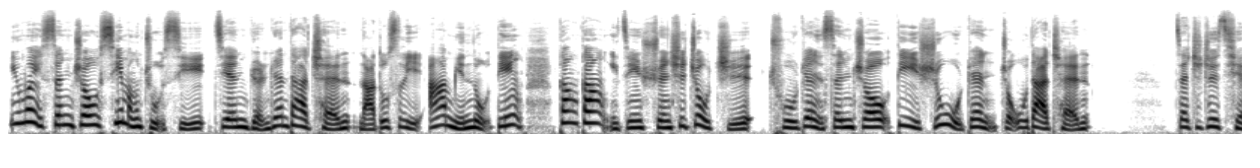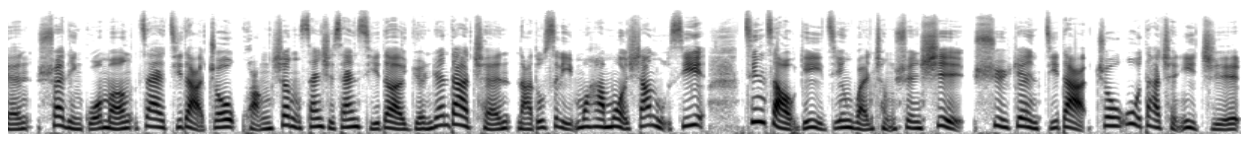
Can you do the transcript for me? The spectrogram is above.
因为森州西盟主席兼原任大臣拿督斯里阿敏努丁刚刚已经宣誓就职，出任森州第十五任州务大臣。在这之前，率领国盟在吉打州狂胜三十三席的原任大臣拿督斯里穆哈默沙努西，今早也已经完成宣誓，续任吉打州务大臣一职。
